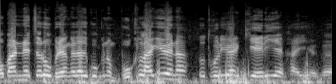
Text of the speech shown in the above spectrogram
ઓબાન નેચર ઉભરે કદાચ કોઈકને ભૂખ લાગી હોય ને તો થોડી વાર કેરીએ ખાઈ શકે.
